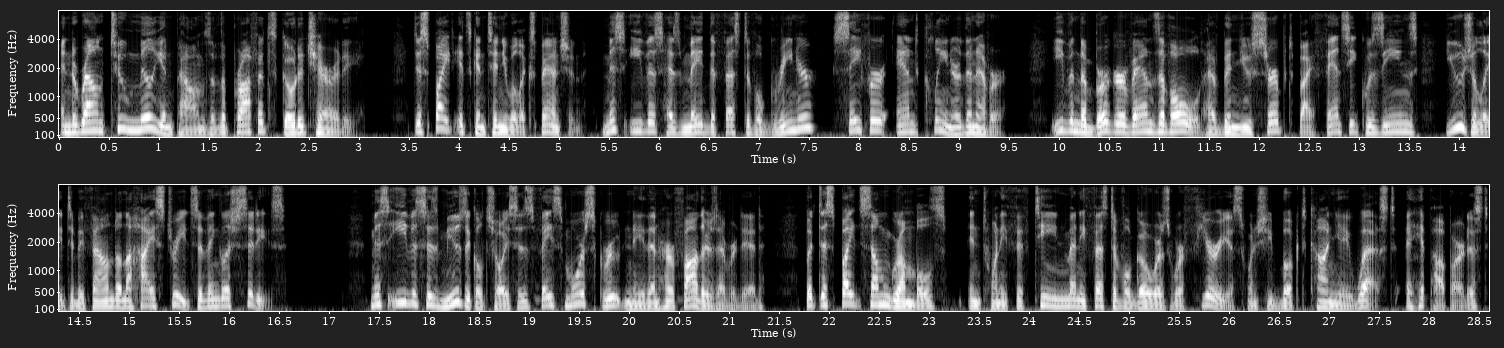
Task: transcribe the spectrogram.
and around 2 million pounds of the profits go to charity. Despite its continual expansion, Miss Eavis has made the festival greener, safer, and cleaner than ever. Even the burger vans of old have been usurped by fancy cuisines usually to be found on the high streets of English cities. Miss Eavis's musical choices face more scrutiny than her father's ever did, but despite some grumbles, in 2015 many festival goers were furious when she booked Kanye West, a hip hop artist,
